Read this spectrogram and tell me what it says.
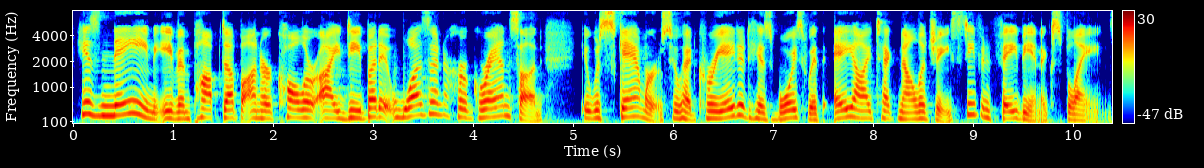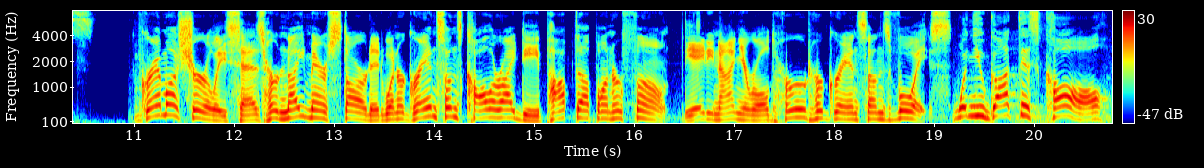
His name even popped up on her caller ID, but it wasn't her grandson. It was scammers who had created his voice with AI technology. Stephen Fabian explains. Grandma Shirley says her nightmare started when her grandson's caller ID popped up on her phone. The 89 year old heard her grandson's voice. When you got this call,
